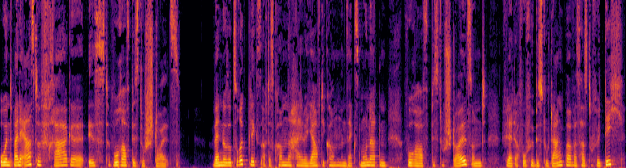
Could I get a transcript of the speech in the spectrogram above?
Und meine erste Frage ist, worauf bist du stolz? Wenn du so zurückblickst auf das kommende halbe Jahr, auf die kommenden sechs Monaten, worauf bist du stolz und vielleicht auch wofür bist du dankbar? Was hast du für dich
